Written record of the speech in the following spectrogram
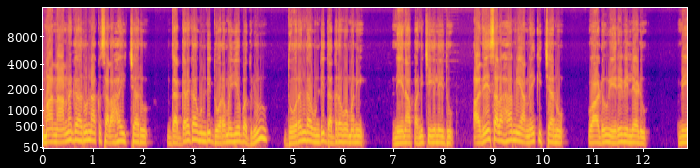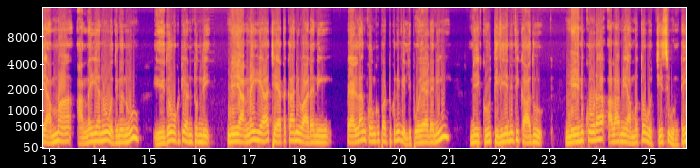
మా నాన్నగారు నాకు సలహా ఇచ్చారు దగ్గరగా ఉండి దూరమయ్యే బదులు దూరంగా ఉండి దగ్గరవ్వమని. నేనా పని చేయలేదు. అదే సలహా మీ అన్నయ్యకి ఇచ్చాను వాడు వేరే వెళ్ళాడు. మీ అమ్మ అన్నయ్యను వదినను ఏదో ఒకటి అంటుంది. మీ అన్నయ్య చేతకాని వాడని పెళ్ళాం కొంగు పట్టుకుని వెళ్ళిపోయాడని నీకు తెలియనిది కాదు. నేను కూడా అలా మీ అమ్మతో వచ్చేసి ఉంటే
